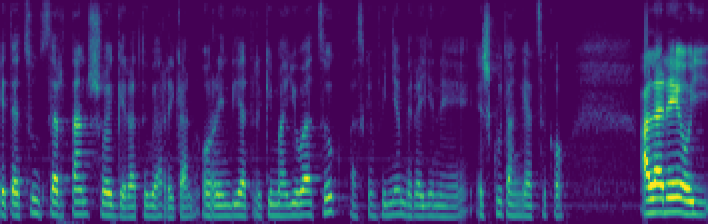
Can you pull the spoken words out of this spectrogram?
Eta etzun zertan soe geratu beharrikan. Horrein dia trekimailu batzuk, ba, azken finean, beraien eskutan gehatzeko. Alare, hoi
